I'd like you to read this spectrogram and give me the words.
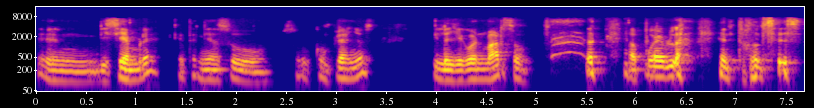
en diciembre, que tenía su, cumpleaños, y le llegó en marzo a Puebla. Entonces,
